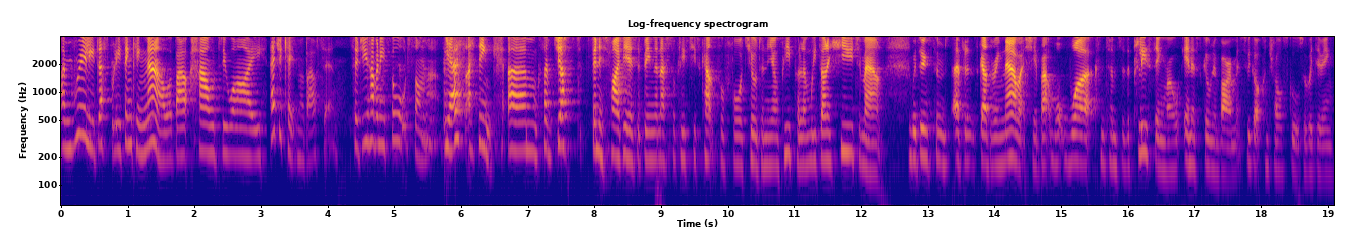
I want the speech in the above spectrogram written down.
I'm really desperately thinking now about how do I educate them about it. So, do you have any thoughts on that? Yes, I think um, because I've just finished five years of being the National Police Chiefs Council for Children and Young People, and we've done a huge amount. We're doing some evidence gathering now, actually, about what works in terms of the policing role in a school environment. So we've got control schools where we're doing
